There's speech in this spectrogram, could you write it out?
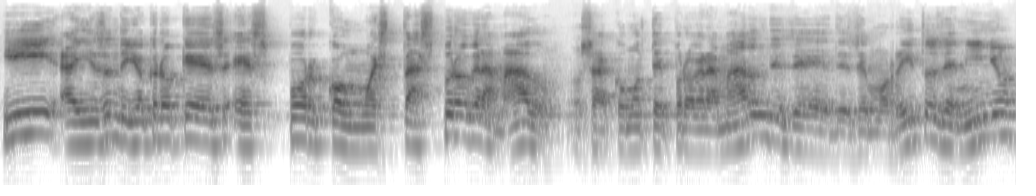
Y ahí es donde yo creo que es, es por cómo estás programado, o sea, cómo te programaron desde, desde morritos, de niño,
